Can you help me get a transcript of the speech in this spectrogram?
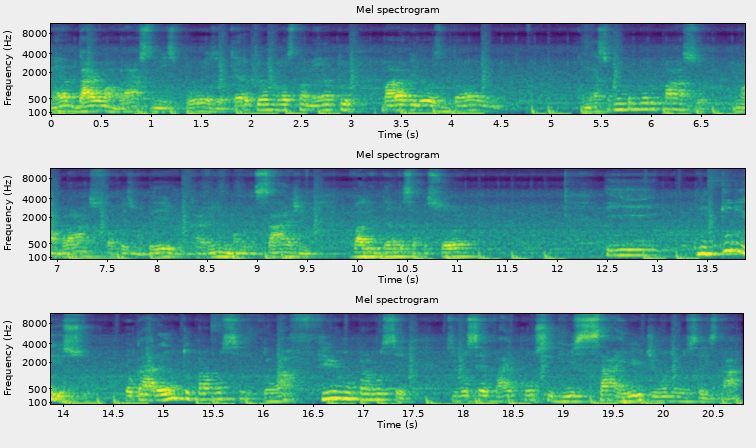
né? dar um abraço à minha esposa. Eu quero ter um relacionamento maravilhoso. Então, começa com o primeiro passo. Um abraço, talvez um beijo, um carinho, uma mensagem, validando essa pessoa. E com tudo isso, eu garanto para você, eu afirmo para você que você vai conseguir sair de onde você está,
